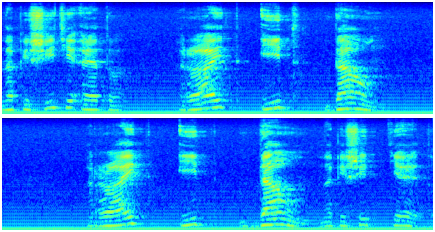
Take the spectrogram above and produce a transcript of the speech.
Напишите это. Write it down. Write it down. Напишите это.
